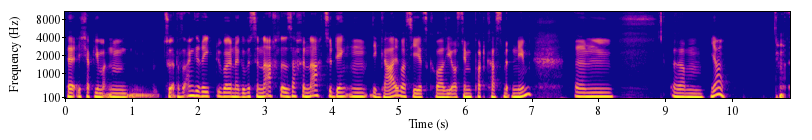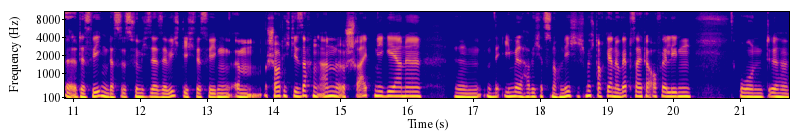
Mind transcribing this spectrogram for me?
äh, ich habe jemanden zu etwas angeregt, über eine gewisse Nach Sache nachzudenken, egal was ihr jetzt quasi aus dem Podcast mitnehmt. Ähm, ähm, ja, äh, deswegen, das ist für mich sehr, sehr wichtig. Deswegen ähm, schaut euch die Sachen an, schreibt mir gerne. Ähm, eine E-Mail habe ich jetzt noch nicht. Ich möchte auch gerne eine Webseite auferlegen. Und äh,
